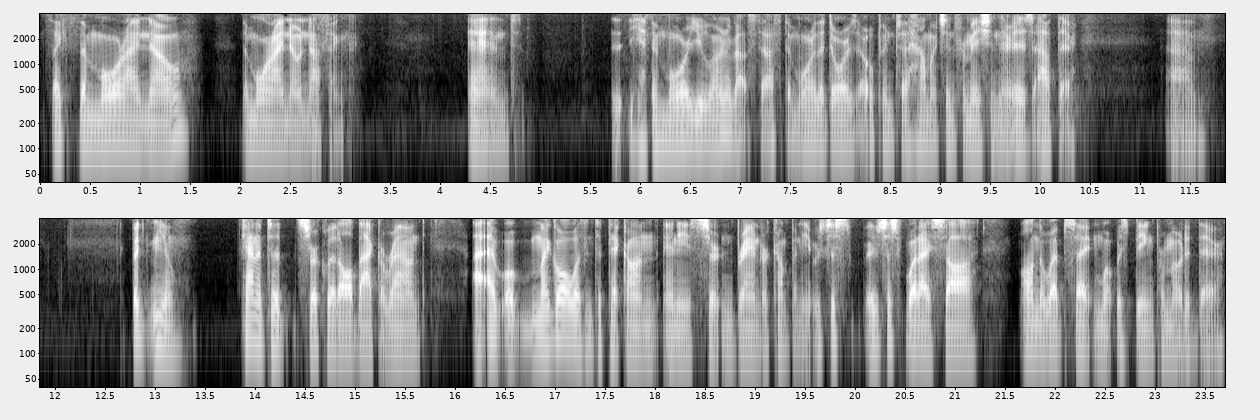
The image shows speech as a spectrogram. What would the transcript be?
It's like the more I know, the more I know nothing, and yeah, the more you learn about stuff, the more the doors open to how much information there is out there. Um, but you know, kind of to circle it all back around, I, I, my goal wasn't to pick on any certain brand or company. It was just it was just what I saw on the website and what was being promoted there.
